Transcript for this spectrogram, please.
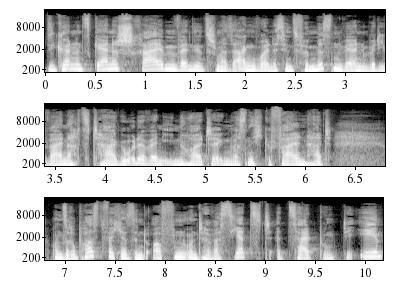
Sie können uns gerne schreiben, wenn Sie uns schon mal sagen wollen, dass Sie uns vermissen werden über die Weihnachtstage oder wenn Ihnen heute irgendwas nicht gefallen hat. Unsere Postfächer sind offen unter wasjetzt.zeit.de.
